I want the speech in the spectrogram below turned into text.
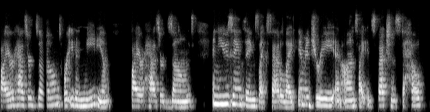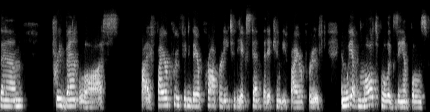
fire hazard zones or even medium fire hazard zones and using things like satellite imagery and on site inspections to help them prevent loss by fireproofing their property to the extent that it can be fireproofed. And we have multiple examples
